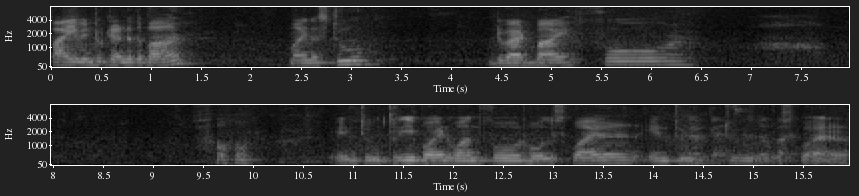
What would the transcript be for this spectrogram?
5 into 10 to the power minus 2 divided by 4 4 into 3.14 whole square into 2 square.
